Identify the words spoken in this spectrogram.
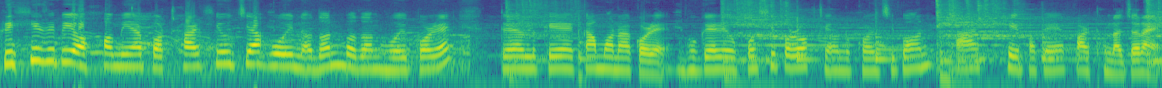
কৃষিজীৱী অসমীয়াৰ পথাৰ সেউজীয়া হৈ নদন বদন হৈ পৰে। তেওঁলোকে কামনা কৰে। ভোগেৰে উপচি পৰক তেওঁলোকৰ জীৱন তাক সেইবাবে প্ৰাৰ্থনা জনায়।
